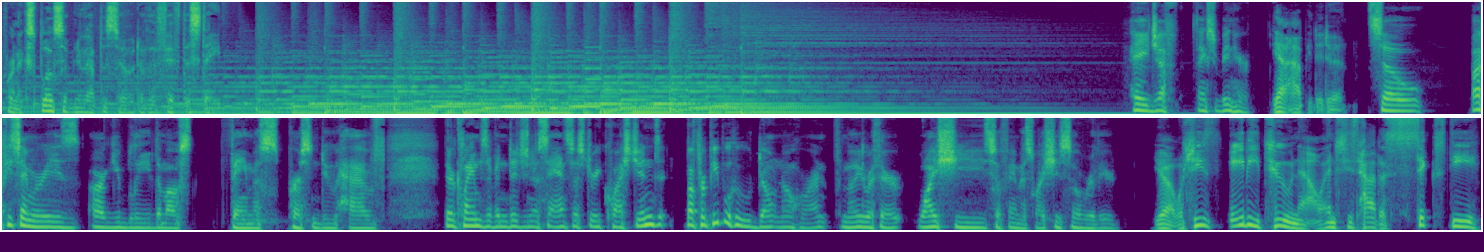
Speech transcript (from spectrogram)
for an explosive new episode of The Fifth Estate. Hey, Geoff, thanks for being here. Yeah, happy to do it. So, Buffy Sainte-Marie is arguably the most famous person to have their claims of Indigenous ancestry questioned. But for people who don't know her, aren't familiar with her, why is she so famous? Why is she so revered? Yeah, well, she's 82 now, and she's had a 60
